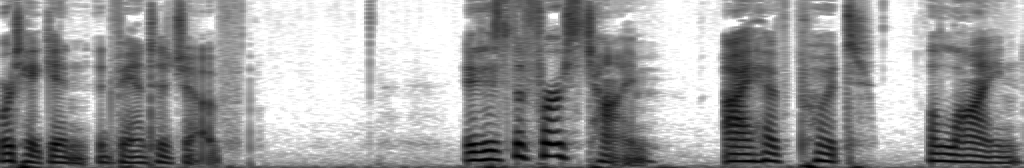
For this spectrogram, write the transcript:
or taken advantage of. It is the first time I have put a line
